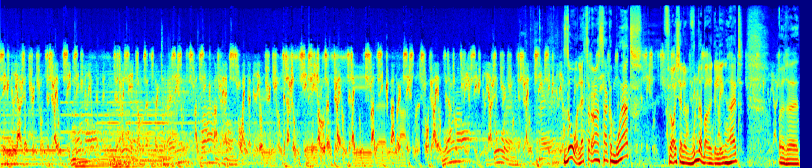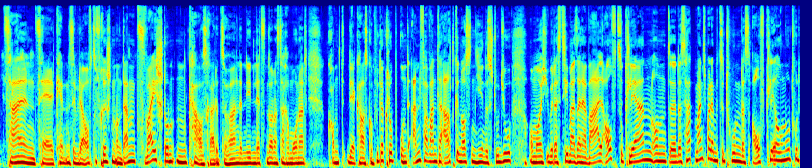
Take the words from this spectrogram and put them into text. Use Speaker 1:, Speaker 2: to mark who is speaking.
Speaker 1: für Milliarden 572 So, letzter Donnerstag im Monat. Für euch eine wunderbare Gelegenheit, eure Zahlenzählkenntnisse wieder aufzufrischen und dann zwei Stunden Chaosradio zu hören, denn jeden letzten Donnerstag im Monat kommt der Chaos Computer Club und anverwandte Artgenossen hier in das Studio, um euch über das Thema seiner Wahl aufzuklären und äh, das hat manchmal damit zu tun, dass Aufklärung not tut,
